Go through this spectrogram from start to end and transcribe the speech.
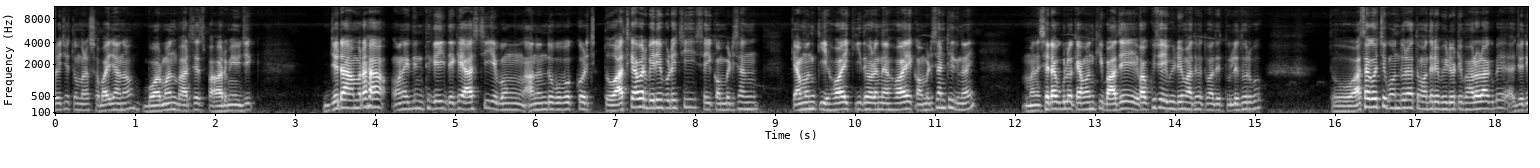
রয়েছে, তোমরা সবাই জানো, বর্মন ভার্সেস পাওয়ার মিউজিক যেটা আমরা অনেক দিন থেকেই দেখে আসছি এবং আনন্দ উপভোগ করছি। তো আজকে আবার বেরিয়ে পড়েছি, সেই কম্পিটিশান কেমন কি হয়, কি ধরনের হয় কম্পিটিশান ঠিক নয় মানে সেটআপগুলো কেমন কি বাজে সব কিছু এই ভিডিওর মাধ্যমে তোমাদের তুলে ধরবো। তো আশা করছি বন্ধুরা তোমাদের এই ভিডিওটি ভালো লাগবে। আর যদি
